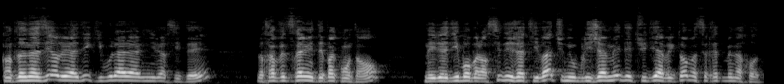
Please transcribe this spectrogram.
Quand le Nazir lui a dit qu'il voulait aller à l'université, le Chafetz Sraim n'était pas content, mais il lui a dit, bon, bah alors si déjà tu vas, tu n'oublies jamais d'étudier avec toi Maseret Menachot.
